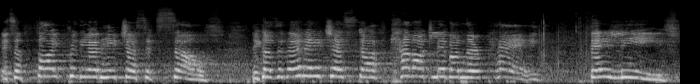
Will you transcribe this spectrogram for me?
it's a fight for the NHS itself. Because if NHS staff cannot live on their pay, they leave.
